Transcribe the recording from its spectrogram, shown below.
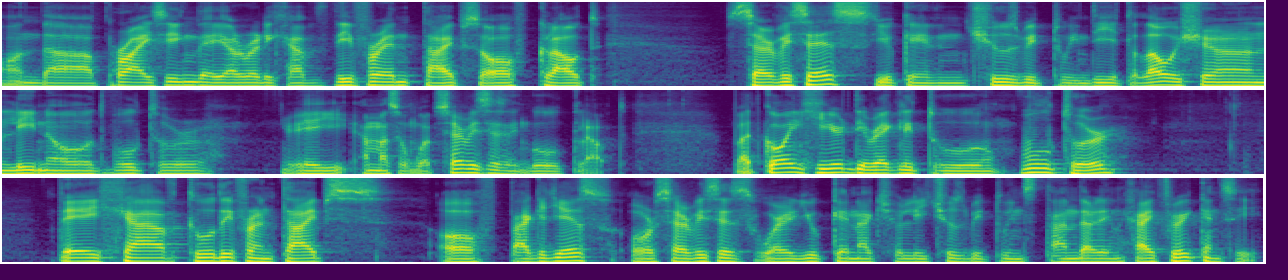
on the pricing, they already have different types of cloud services. You can choose between DigitalOcean, Linode, Vultr, Amazon Web Services and Google Cloud. But going here directly to Vultr, they have two different types of packages or services where you can actually choose between standard and high frequency.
